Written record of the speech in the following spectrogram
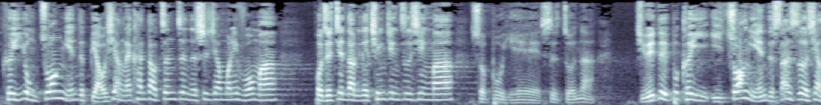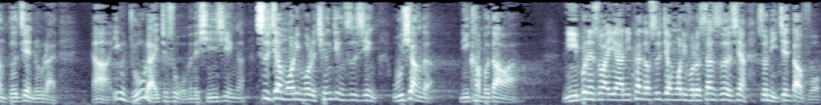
可以用庄严的表象来看到真正的释迦牟尼佛吗？或者见到你的清净自信吗？说不也，世尊呐，绝对不可以以庄严的三色相得见如来啊！因为如来就是我们的心性啊，释迦牟尼佛的清净自信无相的，你看不到啊。你不能说，哎呀，你看到释迦牟尼佛的三十二相，说你见到佛，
